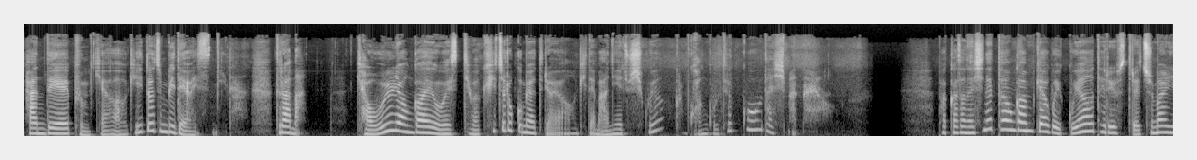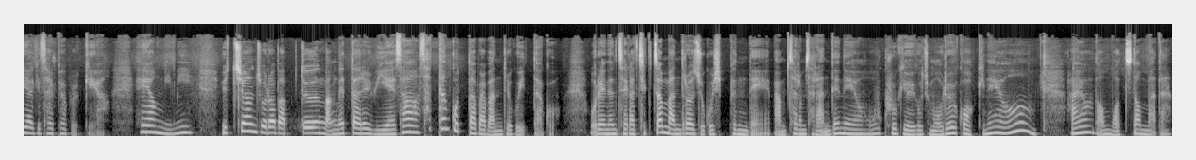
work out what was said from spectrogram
한드의 품격이 또 준비되어 있습니다. 드라마 겨울 연가의 OST와 퀴즈로 꾸며드려요. 기대 많이 해주시고요. 그럼 광고 듣고 다시 만나요. 박하선의 시네타운과 함께하고 있고요. 테리우스들의 주말 이야기 살펴볼게요. 혜영님이 유치원 졸업 앞둔 막내딸을 위해서 사탕 꽃다발 만들고 있다고. 올해는 제가 직접 만들어주고 싶은데 맘처럼 잘 안 되네요. 오, 그러게요. 이거 좀 어려울 것 같긴 해요. 아유, 너무 멋진 엄마다.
